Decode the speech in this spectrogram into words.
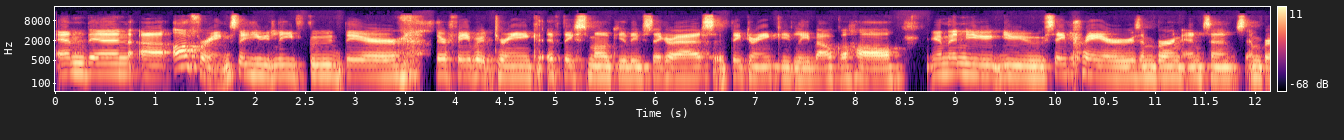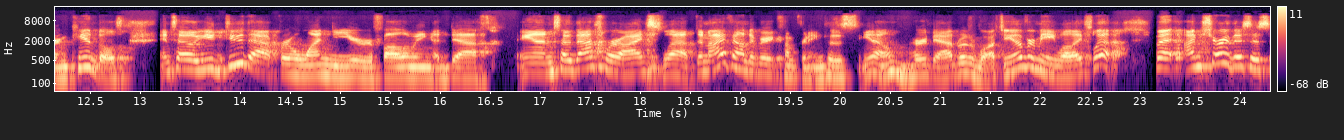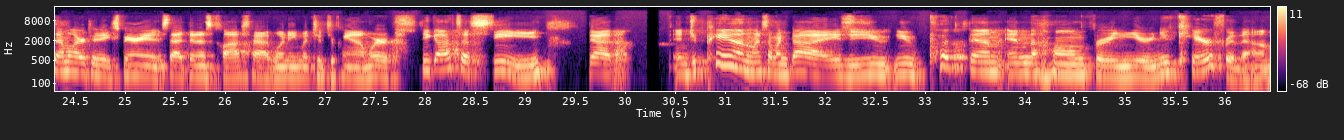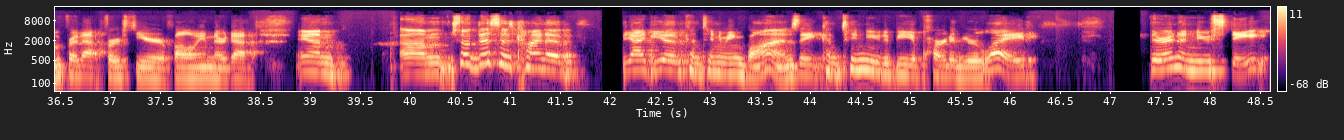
and then uh, offerings. So you leave food there, their favorite drink. If they smoke, you leave cigarettes. If they drink, you leave alcohol. And then you you say prayers and burn incense and burn candles. And so you do that for one year following a death. And so that's where I slept. And I found it very comforting because, you know, her dad was watching over me while I slept. But I'm sure this is similar to the experience that Dennis Klass had when he went to Japan, where he got to see that in Japan, when someone dies, you you put them in the home for a year and you care for them for that first year following their death. And um, so this is kind of the idea of continuing bonds. They continue to be a part of your life. They're in a new state.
